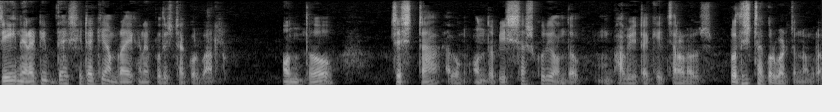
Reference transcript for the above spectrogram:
যেই ন্যারেটিভ দেয়, সেটাকে আমরা এখানে প্রতিষ্ঠা করবার অন্ধ চেষ্টা এবং অন্ধবিশ্বাস করি অন্ধভাবে এটাকে চালানোর প্রতিষ্ঠা করবার জন্য আমরা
